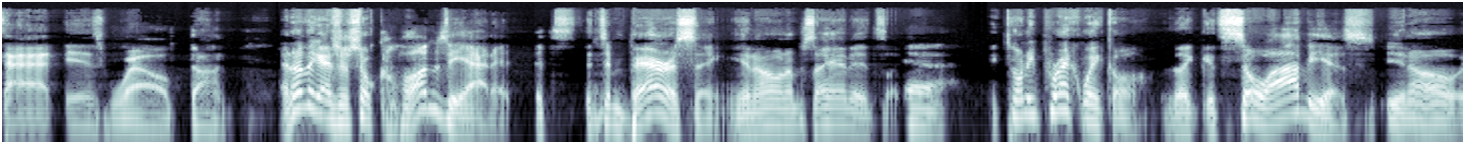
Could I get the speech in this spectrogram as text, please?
That is well done. And other guys are so clumsy at it. It's it's embarrassing. You know what I'm saying? It's like, yeah. Toni Preckwinkle. Like it's so obvious. You know.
